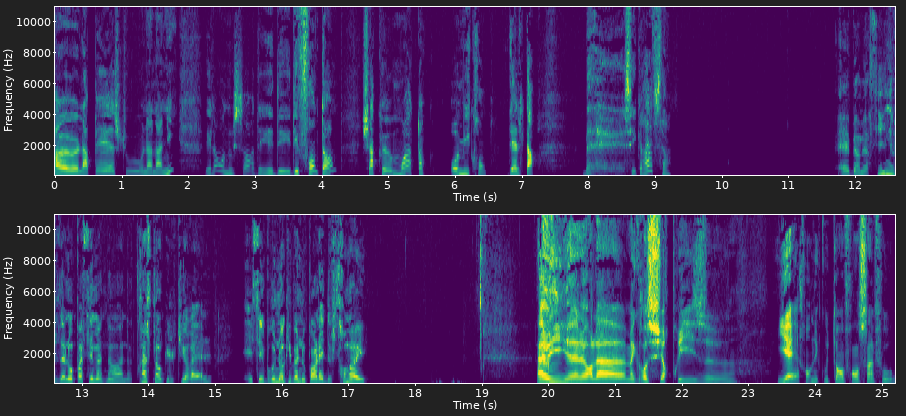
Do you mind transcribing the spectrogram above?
euh, la peste ou nanani. Et là, on nous sort des, des, des fantômes chaque mois, toc, Omicron, Delta. Ben, c'est grave ça. Eh bien, merci. Nous allons passer maintenant à notre instant culturel. Et c'est Bruno qui va nous parler de Stromae. Ah oui, alors là, euh, ma grosse surprise euh, hier en écoutant France Info.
